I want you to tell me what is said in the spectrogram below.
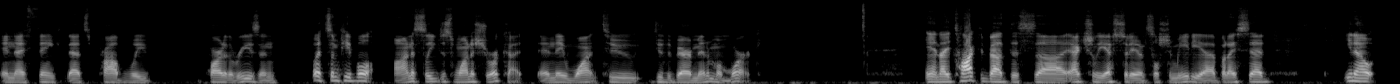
and I think that's probably part of the reason. But some people honestly just want a shortcut and they want to do the bare minimum work. And I talked about this uh, actually yesterday on social media, but I said, you know,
